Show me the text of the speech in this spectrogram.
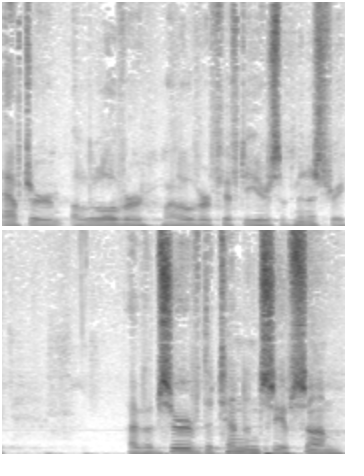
after a little over, well, over 50 years of ministry, I've observed the tendency of some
